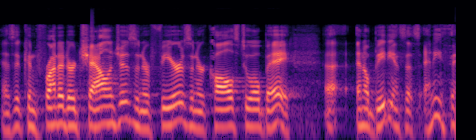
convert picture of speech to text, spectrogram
As it confronted her challenges and her fears and her calls to obey, uh, an obedience that's anything.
